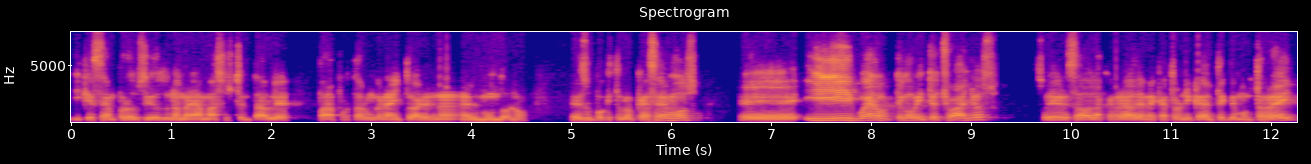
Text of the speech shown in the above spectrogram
y que sean producidos de una manera más sustentable para aportar un granito de arena en el mundo, ¿no? Es un poquito lo que hacemos. Eh, y bueno, tengo 28 años, soy egresado de la carrera de mecatrónica del TEC de Monterrey,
